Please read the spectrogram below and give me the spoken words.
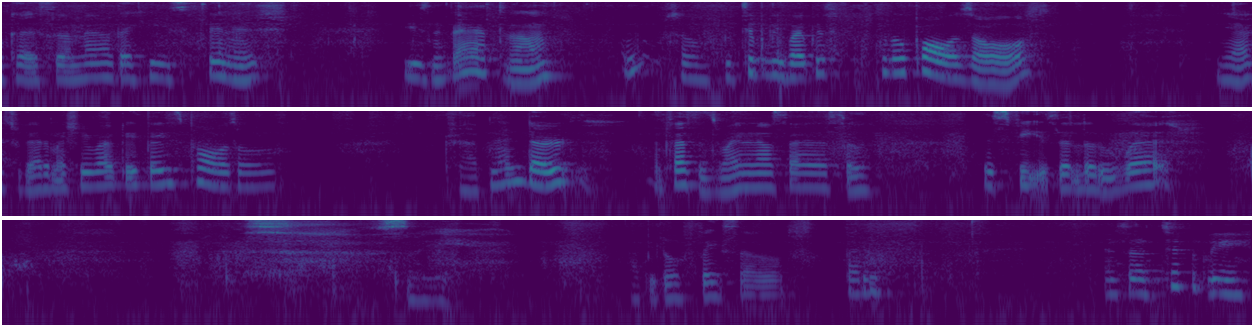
Okay, so now that he's finished using the bathroom, so we typically wipe his little paws off. Yes, you gotta make sure you wipe their baby's paws off. Dropping in dirt. And plus it's raining outside, so his feet is a little wet. So yeah. Wipe your little face off, buddy. And so typically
